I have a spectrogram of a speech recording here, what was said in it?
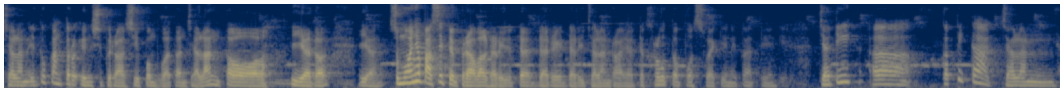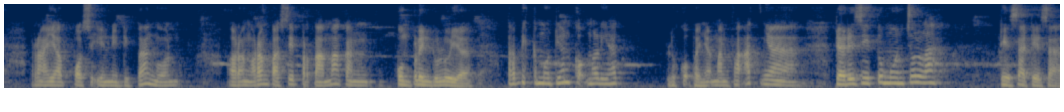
jalan itu kan terinspirasi pembuatan jalan tol, iya toh, iya. Semuanya pasti berawal dari dari dari jalan raya, the Grote Postweg ini tadi. Jadi uh, ketika jalan raya pos ini dibangun, orang-orang pasti pertama kan komplain dulu ya. Tapi kemudian kok melihat, lu kok banyak manfaatnya. Dari situ muncullah desa-desa.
